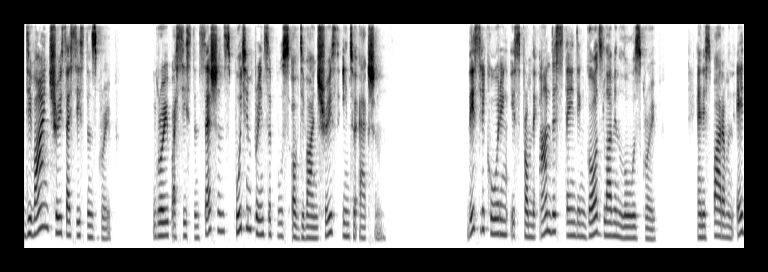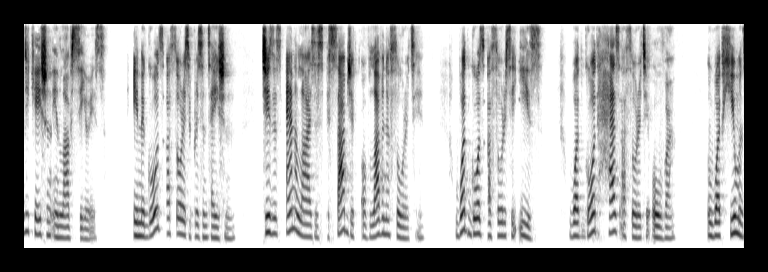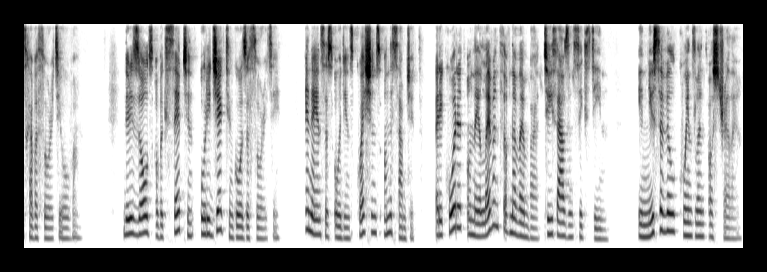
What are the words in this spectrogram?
Divine Truth Assistance Group. Group assistance sessions putting principles of divine truth into action. This recording is from the Understanding God's Loving Laws group and is part of an Education in Love series. In the God's Authority presentation, Jesus analyzes the subject of loving authority, what God's authority is, what God has authority over, what humans have authority over, the results of accepting or rejecting God's authority, and answers audience questions on the subject. Recorded on the 11th of November 2016 in Noosa, Queensland, Australia.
